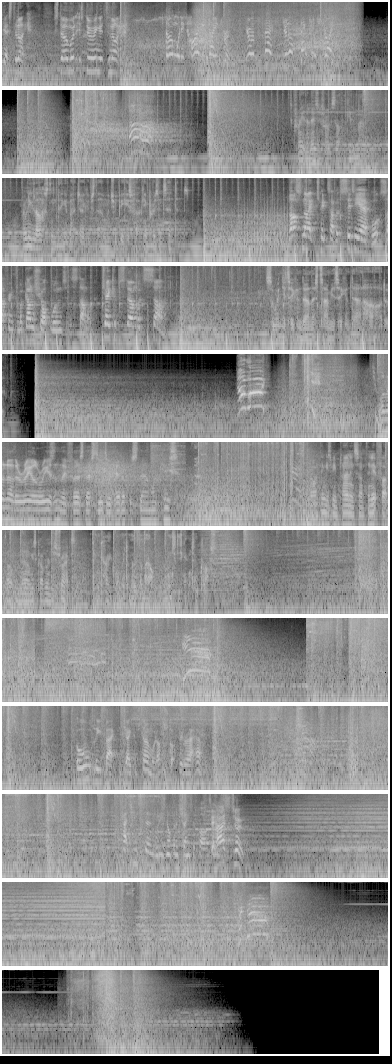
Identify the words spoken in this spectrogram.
Yes, tonight. Sternwood is doing it tonight. Sternwood is highly dangerous. You're obsessed. You're not thinking straight. He's created a legend for himself. I'll give him that. Only lasting thing about Jacob Sternwood should be his fucking prison sentence. Last night, picked up at City Airport, suffering from a gunshot wound to the stomach. Jacob Sternwood's son. So when you take him down this time, you take him down hard. okay? Do you want to know the real reason they first asked you to head up the Sternwood case? No, I think he's been planning something. It fucked up, and now he's covering his tracks. Kincaid want me to move them out. The Lewinsky's getting too close. All lead back to Jacob Sternwood. I've just got to figure out how. Catching Sternwood is not going to change the past. It has to.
